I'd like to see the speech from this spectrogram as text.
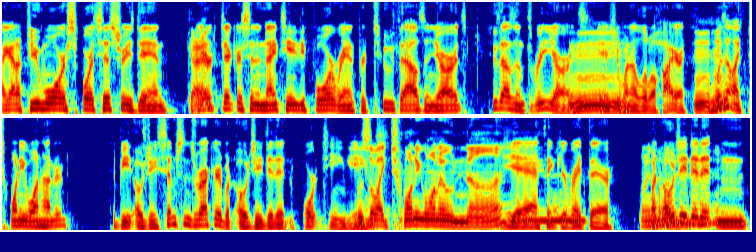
I got a few more sports histories, Dan. Okay. Eric Dickerson in 1984 ran for 2,000 yards, 2,003 yards. He Mm. actually went a little higher. Mm-hmm. Wasn't it like 2,100 to beat O.J. Simpson's record, but O.J. did it in 14 games. Was it like 2109? Yeah, I think you're right there. But O.J. did it in.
